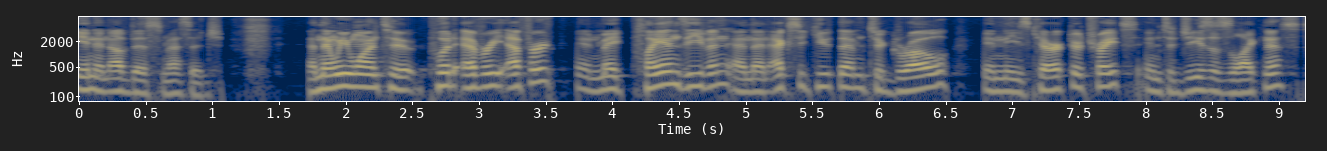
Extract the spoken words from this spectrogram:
in and of this message. And then we want to put every effort and make plans, even, and then execute them to grow in these character traits into Jesus' likeness.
